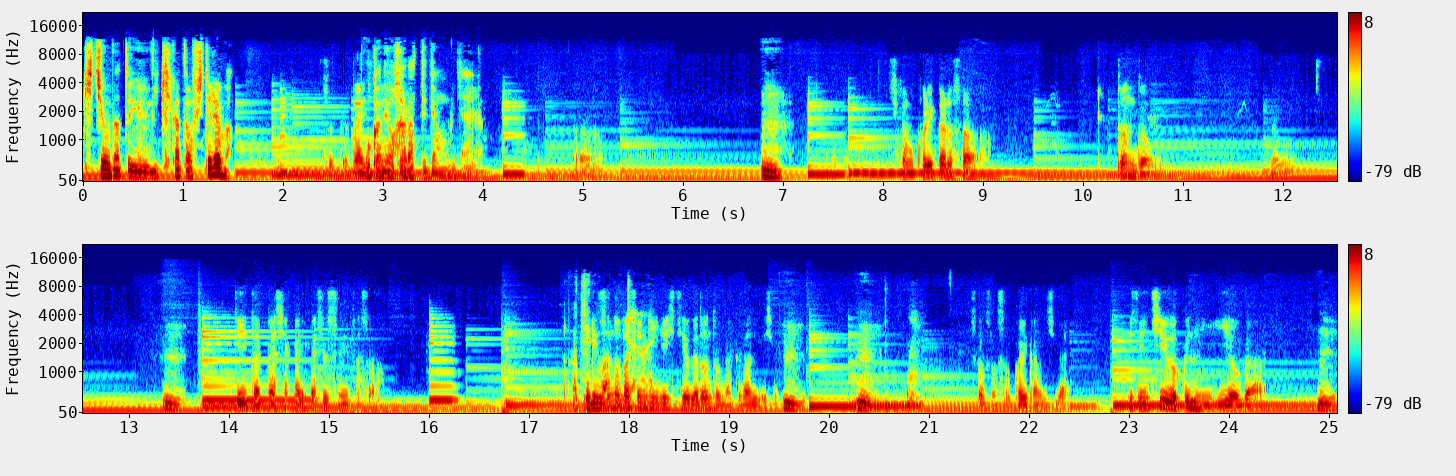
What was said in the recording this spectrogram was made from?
貴重だという生き方をしてれば、お金を払っっててもみたいな。て。うん。しかもこれからさ、どんどん、うん。何データ化社会が進めばさ、あテレワその場所ークみたいなね。にいる必要がどんどんなくなるでしょ。うん。うん。そうそうそう、こういう感じだ。別に中国にいようが、うん。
